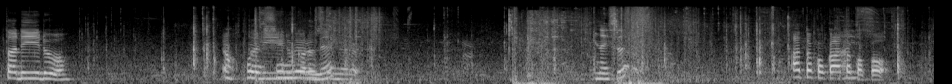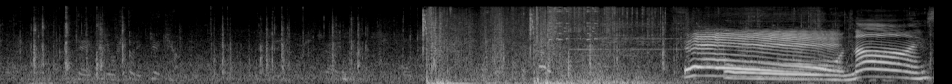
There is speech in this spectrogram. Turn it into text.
二人いるわ。あこれ死んでいるからね。ナイス。あとここあとここうえーおーナイス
